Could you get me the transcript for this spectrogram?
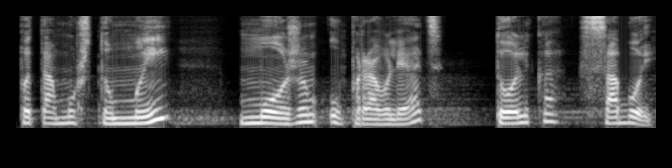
потому что мы можем управлять только собой.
